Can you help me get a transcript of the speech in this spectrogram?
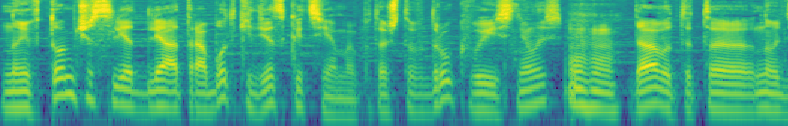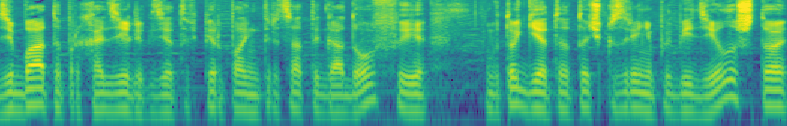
но и в том числе для отработки детской темы, потому что вдруг выяснилось, угу. да, вот это, ну, дебаты проходили где-то в первой половине 30-х годов, и в итоге эта точка зрения победила, что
